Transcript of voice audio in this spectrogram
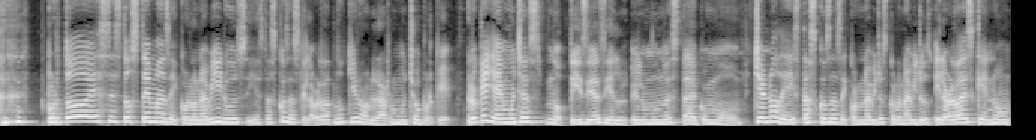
por todos estos temas de coronavirus y estas cosas que la verdad no quiero hablar mucho porque creo que ya hay muchas noticias y el, el, mundo está como lleno de estas cosas de coronavirus, coronavirus y la verdad es que no...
